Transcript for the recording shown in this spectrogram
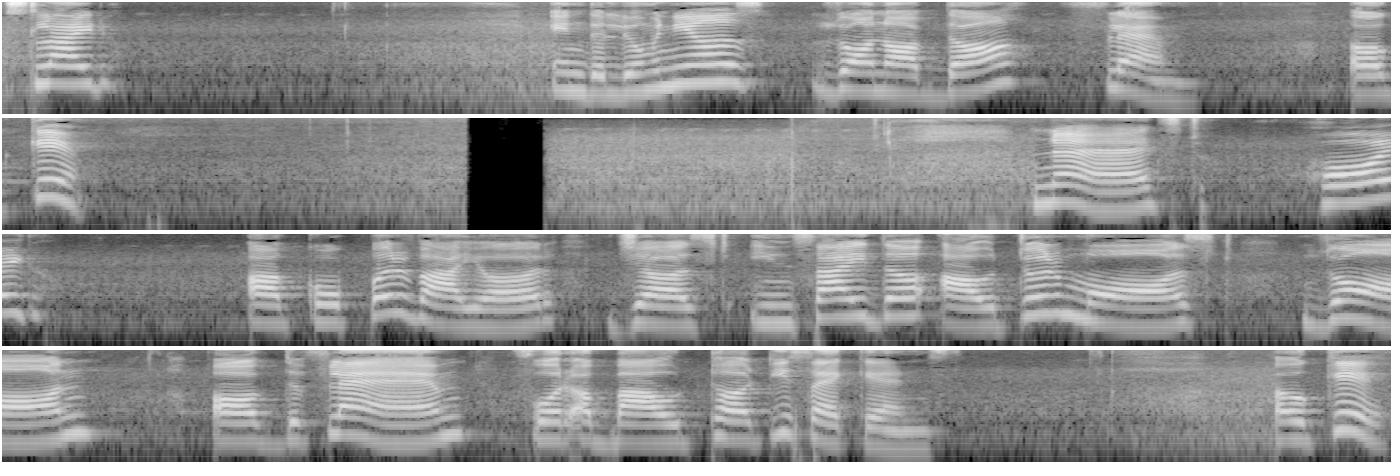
slide in the luminous zone of the flame. Okay. Next, hold a copper wire just inside the outermost zone of the flame for about 30 seconds. Okay,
